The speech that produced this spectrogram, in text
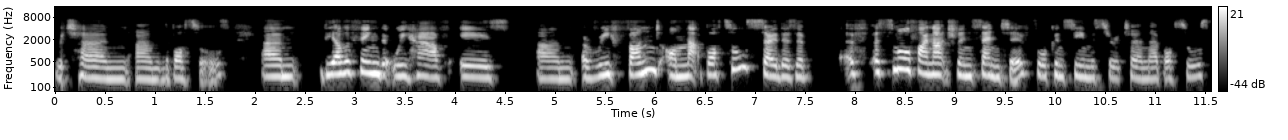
return um, the bottles. Um, the other thing that we have is um, a refund on that bottle. So there's a, a, a, small financial incentive for consumers to return their bottles,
